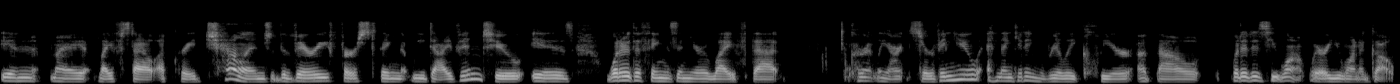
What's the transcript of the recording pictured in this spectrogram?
in my lifestyle upgrade challenge, the very first thing that we dive into is what are the things in your life that currently aren't serving you, and then getting really clear about what it is you want, where you want to go.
